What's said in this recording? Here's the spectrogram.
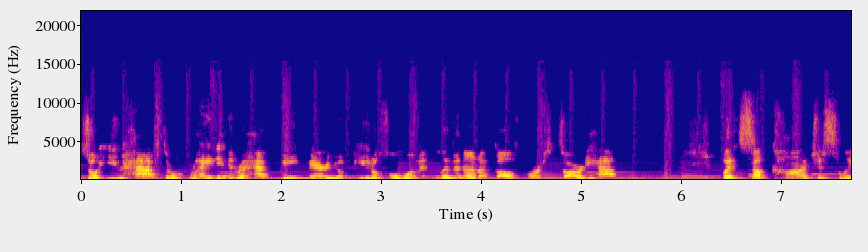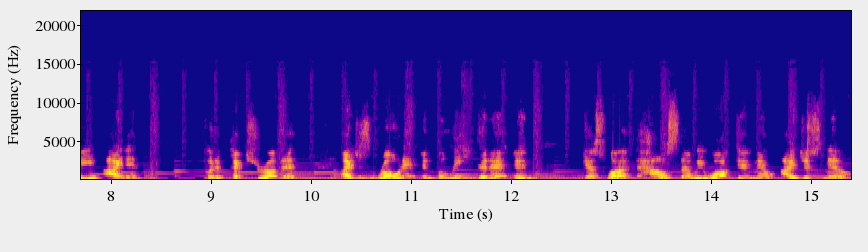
So you have to write it and have being married to a beautiful woman, living on a golf course. It's already happened. But subconsciously, I didn't put a picture of it. I just wrote it and believed in it. And guess what? The house that we walked into, I just knew.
